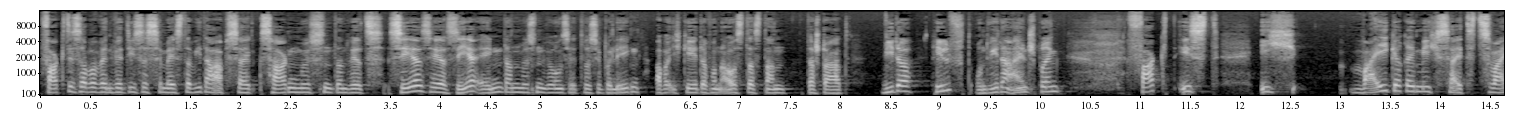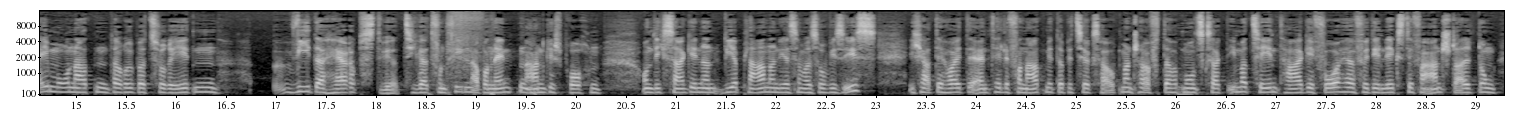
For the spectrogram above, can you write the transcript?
Fakt ist aber, wenn wir dieses Semester wieder absagen müssen, dann wird es sehr, sehr, sehr eng. Dann müssen wir uns etwas überlegen. Aber ich gehe davon aus, dass dann der Staat wieder hilft und wieder einspringt. Fakt ist, ich weigere mich seit zwei Monaten darüber zu reden, wie der Herbst wird. Ich werde von vielen Abonnenten angesprochen und ich sage Ihnen, wir planen jetzt einmal so, wie es ist. Ich hatte heute ein Telefonat mit der Bezirkshauptmannschaft, da haben wir uns gesagt, immer zehn Tage vorher für die nächste Veranstaltung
